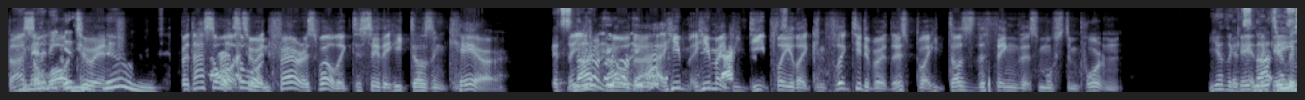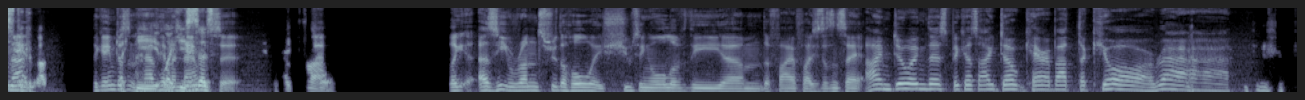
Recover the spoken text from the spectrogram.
that's Humanity a lot isn't to in- doomed. But that's a That's lot a to lot. infer as well. Like to say that he doesn't care. It's Like, not you don't know good. that. He he might be deeply like conflicted about this, but he does the thing that's most important. Yeah, the, It's ga- not- the game. not- about The game doesn't he- have him like he announce says- it. like, oh, Like as he runs through the hallway shooting all of the um the fireflies, he doesn't say, "I'm doing this because I don't care about the cure." Rah.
